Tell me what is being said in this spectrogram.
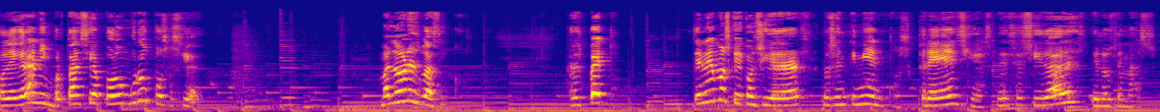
o de gran importancia por un grupo social. Valores básicos. Respeto. Tenemos que considerar los sentimientos, creencias, necesidades de los demás.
